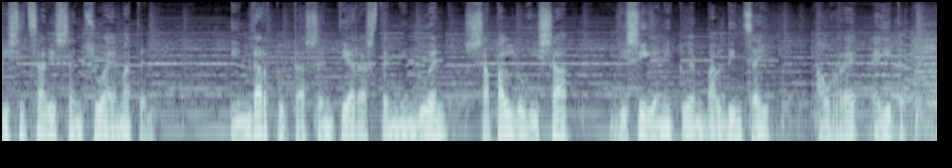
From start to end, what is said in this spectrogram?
bizitzari zentzua ematen. Indartuta sentiarazten ninduen zapaldu gisa bizi genituen baldintzei aurre egiteko.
